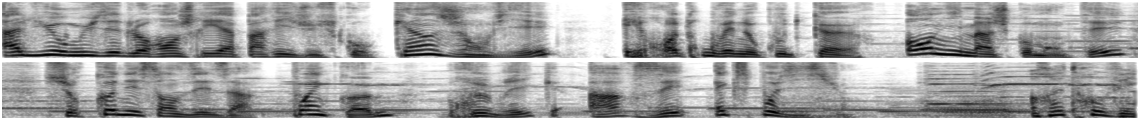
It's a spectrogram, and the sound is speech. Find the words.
a lieu au musée de l'Orangerie à Paris jusqu'au 15 janvier et retrouvez nos coups de cœur en images commentées sur connaissancesdesarts.com, rubrique Arts et Expositions. Retrouvez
